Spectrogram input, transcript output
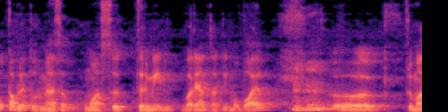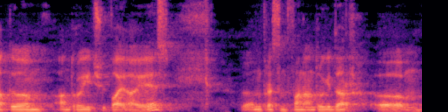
o tabletă. Urmează acum să termin varianta de mobile. Uh, Prima dată Android și după aia iOS. Uh, Nu prea sunt fan Android, dar um,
